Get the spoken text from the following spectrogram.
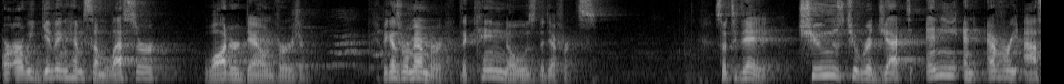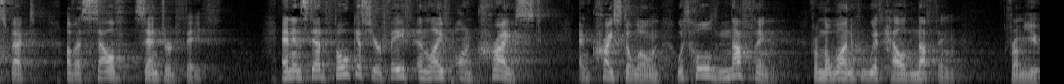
or are we giving him some lesser, watered down version? Because remember, the king knows the difference. So today, choose to reject any and every aspect of a self centered faith. And instead, focus your faith and life on Christ and Christ alone. Withhold nothing from the one who withheld nothing from you.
